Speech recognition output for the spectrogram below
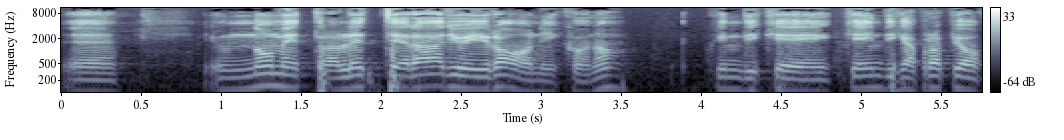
Eh, un nome tra letterario e ironico, no? quindi che, che indica proprio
